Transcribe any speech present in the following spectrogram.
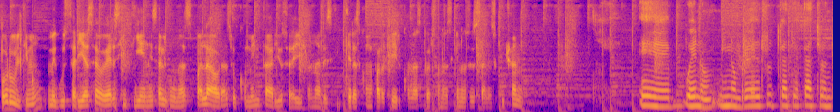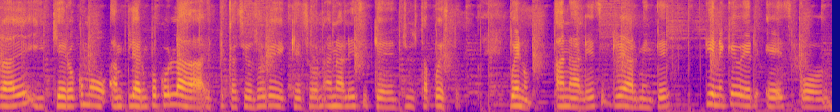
Por último, me gustaría saber si tienes algunas palabras o comentarios adicionales que quieras compartir con las personas que nos están escuchando. Eh, bueno, mi nombre es Ruth Katia Castro Andrade y quiero como ampliar un poco la explicación sobre qué son anales y qué es justapuesto. Bueno, anales realmente tiene que ver es con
